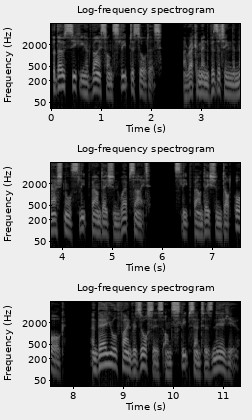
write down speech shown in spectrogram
For those seeking advice on sleep disorders, I recommend visiting the National Sleep Foundation website, sleepfoundation.org, and there you will find resources on sleep centers near you.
